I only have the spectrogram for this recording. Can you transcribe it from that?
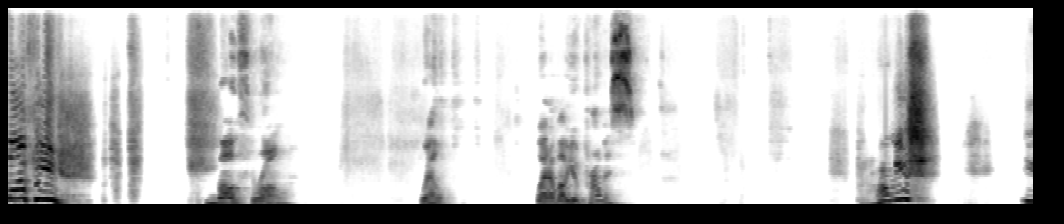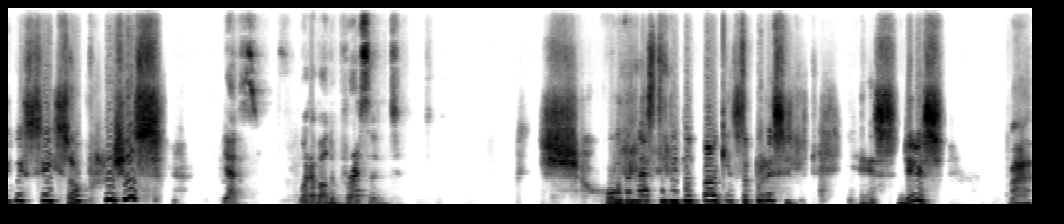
nothing. Both wrong. Well, what about your promise? Promise? Did we say so precious? Yes. What about the present? Oh, the nasty little bug is the present. Yes, yes. But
